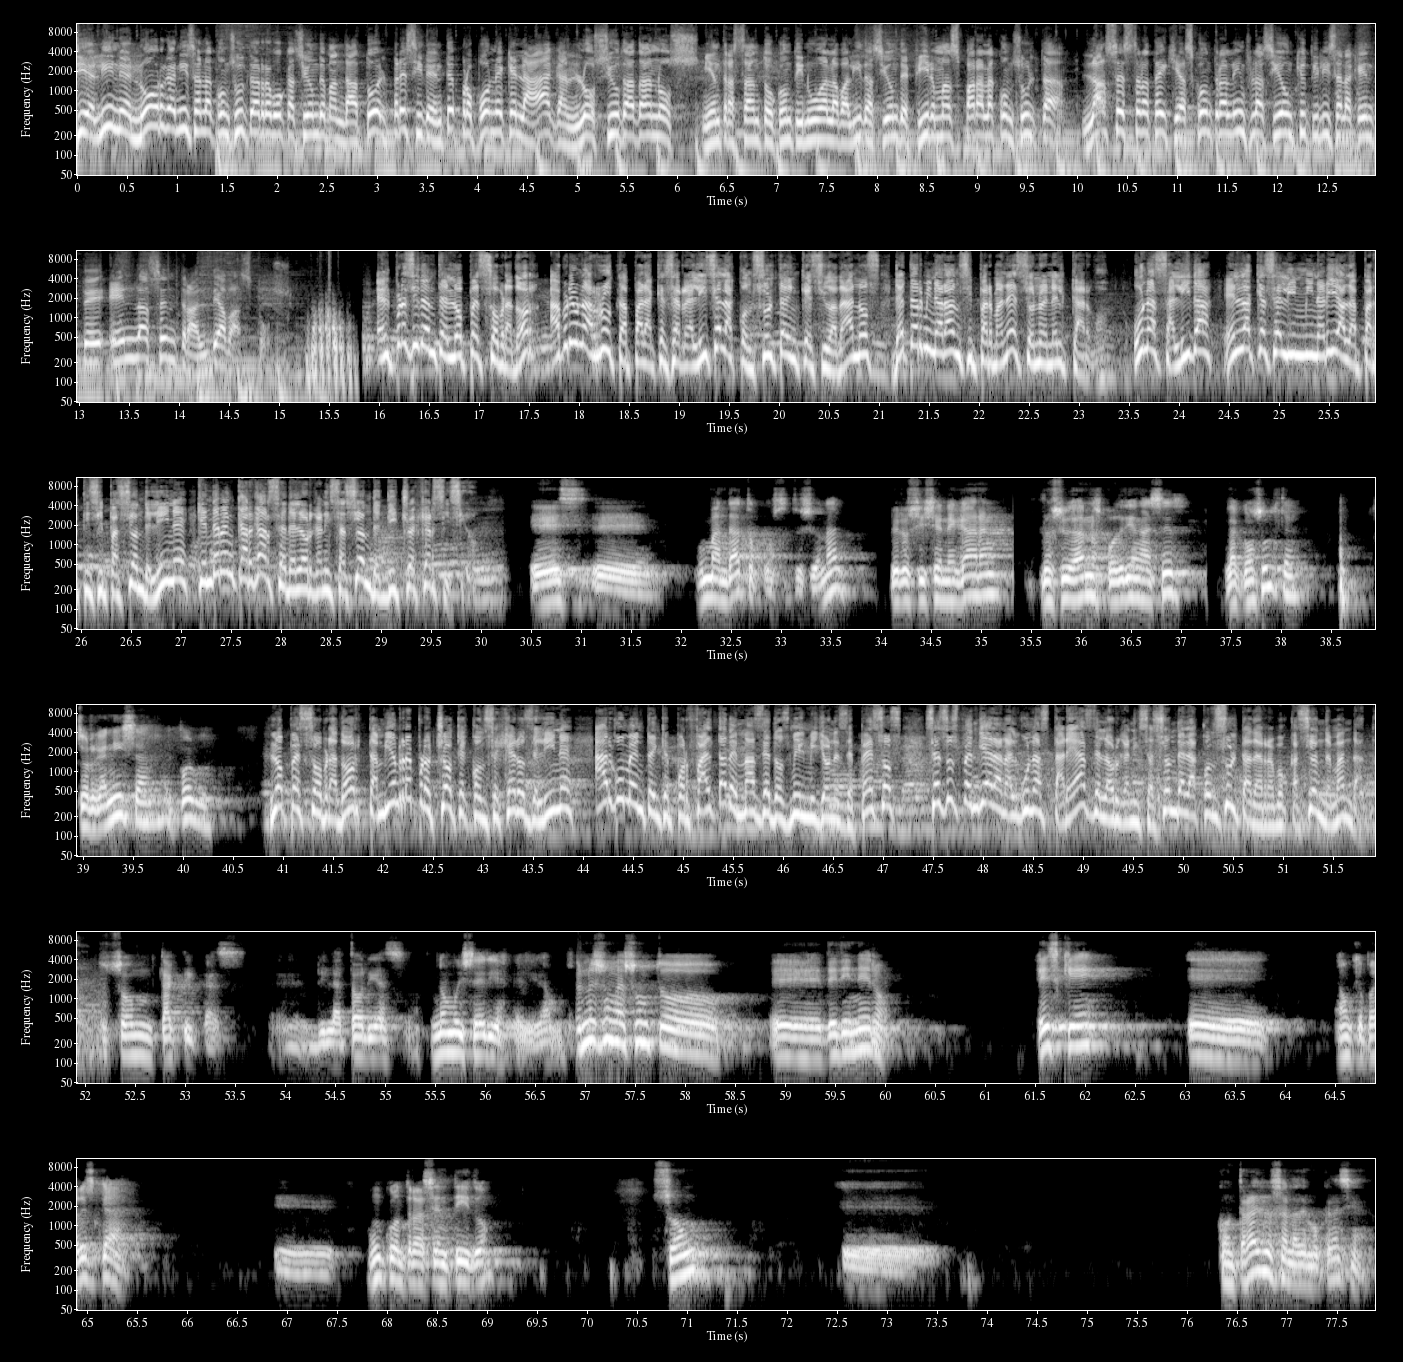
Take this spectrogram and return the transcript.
Si el INE no organiza la consulta de revocación de mandato, el presidente propone que la hagan los ciudadanos. Mientras tanto, continúa la validación de firmas para la consulta. Las estrategias contra la inflación que utiliza la gente en la central de abastos. El presidente López Obrador abre una ruta para que se realice la consulta en que ciudadanos determinarán si permanece o no en el cargo. Una salida en la que se eliminaría la participación del INE, quien debe encargarse de la organización de dicho ejercicio. Es eh, un mandato constitucional, pero si se negaran, los ciudadanos podrían hacer la consulta. Se organiza el pueblo. López Obrador también reprochó que consejeros del INE argumenten que por falta de más de 2 mil millones de pesos se suspendieran algunas tareas de la organización de la consulta de revocación de mandato. Son tácticas eh, dilatorias, no muy serias, que digamos. Pero no es un asunto eh, de dinero. Es que, eh, aunque parezca un contrasentido, son eh, contrarios a la democracia.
